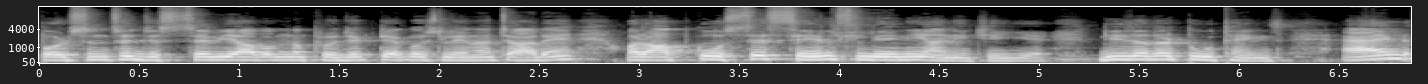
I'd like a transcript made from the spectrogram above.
पर्सन से जिससे भी आप अपना प्रोजेक्ट या कुछ लेना चाह रहे हैं और आपको उससे सेल्स लेनी आनी चाहिए. These are the two things and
